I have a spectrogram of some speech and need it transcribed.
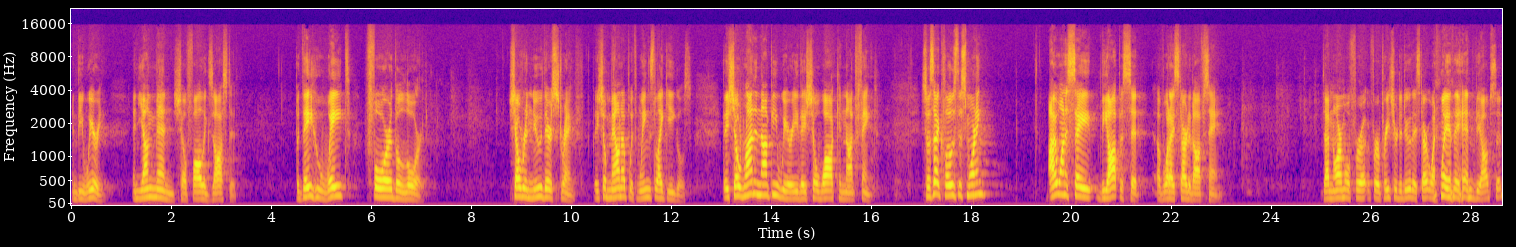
and be weary, and young men shall fall exhausted but they who wait for the Lord shall renew their strength. They shall mount up with wings like eagles. They shall run and not be weary. They shall walk and not faint. So, as I close this morning, I want to say the opposite of what I started off saying. Is that normal for a, for a preacher to do? They start one way and they end the opposite.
